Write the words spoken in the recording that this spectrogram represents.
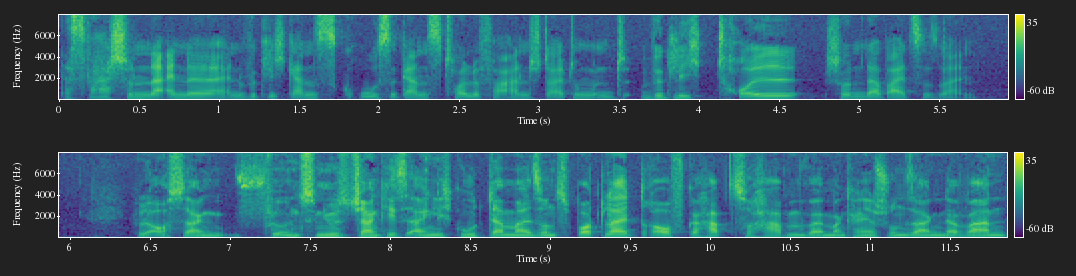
Das war schon eine, eine wirklich ganz große, ganz tolle Veranstaltung und wirklich toll, schon dabei zu sein würde auch sagen, für uns News Junkies eigentlich gut, da mal so ein Spotlight drauf gehabt zu haben, weil man kann ja schon sagen, da waren,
